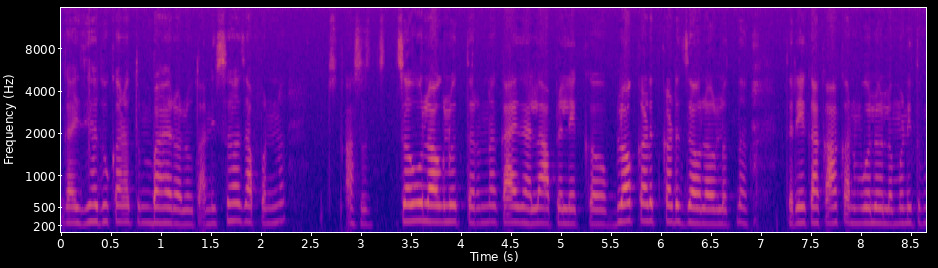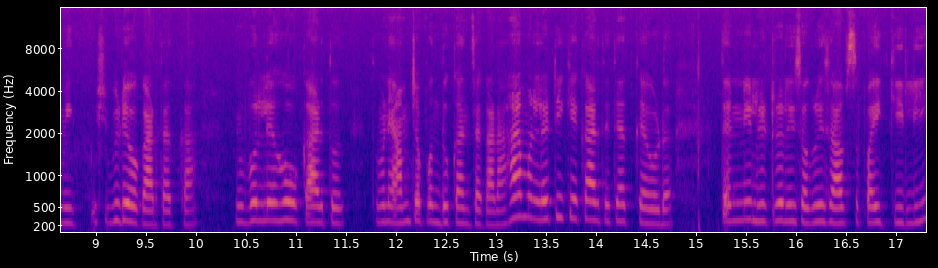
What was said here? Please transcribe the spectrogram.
गाईज ह्या दुकानातून बाहेर आलो आणि सहज आपण असं जाऊ लागलो तर ना काय झालं आपल्याला एक ब्लॉग काढत काढत जाऊ लागलो ना. तर एका काकानं बोलवलं म्हणे तुम्ही व्हिडिओ काढतात का? मी बोलले हो काढतो. तर म्हणे आमच्या पण दुकानचा काढा. हा म्हणलं ठीक आहे काढते त्यात काय एवढं. त्यांनी लिटरली सगळी साफसफाई केली.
